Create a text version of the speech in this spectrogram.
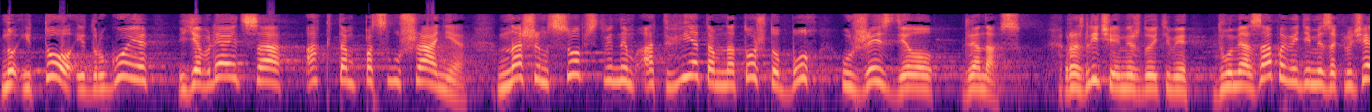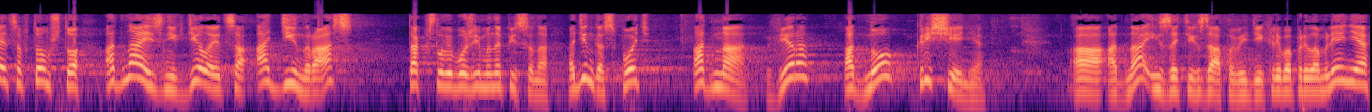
Но и то, и другое является актом послушания, нашим собственным ответом на то, что Бог уже сделал для нас. Различие между этими двумя заповедями заключается в том, что одна из них делается один раз, так в Слове Божьем и написано, один Господь, одна вера, одно крещение – а одна из этих заповедей хлебопреломления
